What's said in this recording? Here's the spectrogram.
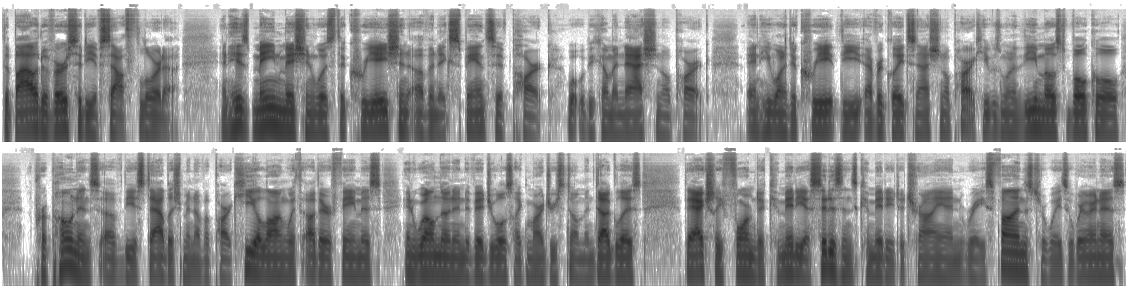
the biodiversity of South Florida. And his main mission was the creation of an expansive park, what would become a national park. And he wanted to create the Everglades National Park. He was one of the most vocal proponents of the establishment of a park. He, along with other famous and well known individuals like Marjory Stoneman Douglas, they actually formed a committee, a citizens committee, to try and raise funds, to raise awareness,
